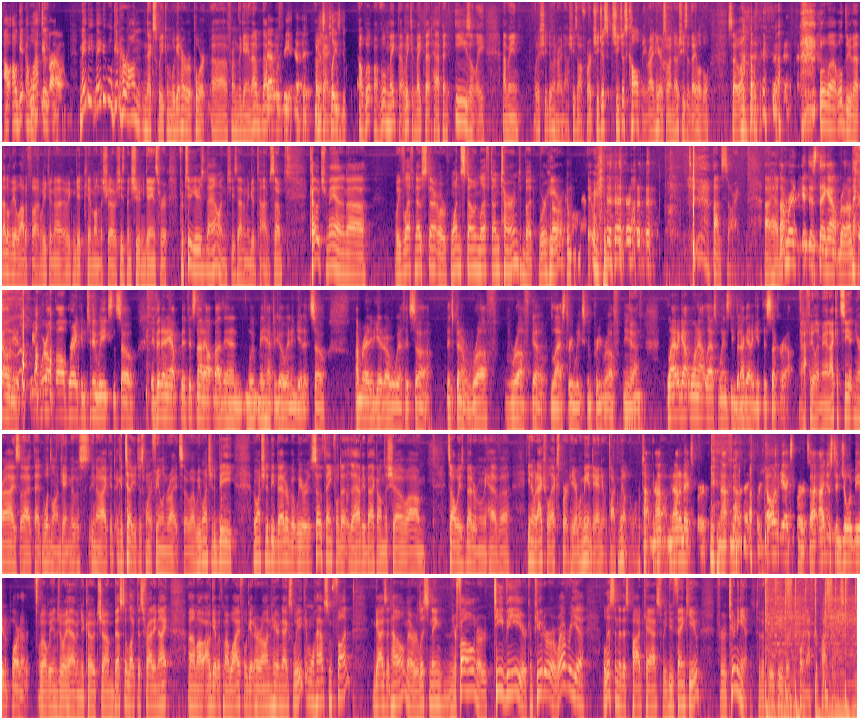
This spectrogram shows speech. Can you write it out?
I'll, I'll get we'll have to maybe maybe we'll get her on next week and we'll get her report uh, from the game. That, that, that would, be, be epic. Okay. Yes, please do. Oh, we'll, uh, we'll make that. We can make that happen easily. I mean, what is she doing right now? She's off work. She just she just called me right here, so I know she's available. So we'll uh, we'll do that. That'll be a lot of fun. We can uh, we can get Kim on the show. She's been shooting games for for two years now, and she's having a good time. So, Coach, man. Uh, we've left no stone or one stone left unturned, but we're here. Oh, come on, man. I'm sorry. I had. I'm ready to get this thing out, brother. I'm telling you, we, are on fall break in two weeks, and so if it ain't out, if it's not out by then, we may have to go in and get it. So I'm ready to get it over with. It's uh, it's been a rough, rough go. The last three weeks been pretty rough, and yeah. Glad I got one out last Wednesday, but I got to get this sucker out. I feel it, man. I could see it in your eyes uh, at that Woodlawn game. It was, you know, I could, I could tell you just weren't feeling right. So uh, we want you to be, we want you to be better. But we were so thankful to, to have you back on the show. Um, it's always better when we have a you know, an actual expert here. When me and Daniel are talking, we don't know what we're talking not, about. Not an expert. Not not an expert. Y'all are the experts. I, I, just enjoy being a part of it. Well, we enjoy having you, Coach. Um, best of luck this Friday night. Um, I'll, I'll, get with my wife. We'll get her on here next week, and we'll have some fun. Guys at home or listening on your phone or TV or computer or wherever you listen to this podcast, we do thank you for tuning in to the Three Fever Point After podcast.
